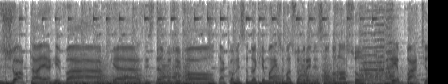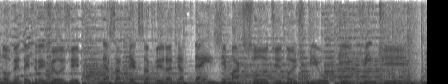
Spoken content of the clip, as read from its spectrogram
J.R. Vargas. Estamos de volta, começando aqui mais uma super edição do nosso Debate 93 de hoje, nessa terça-feira, dia 10 de março de 2020.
